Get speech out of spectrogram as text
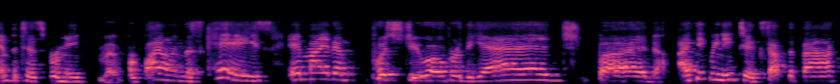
impetus for me for filing this case, it might have pushed you over the edge. But I think we need to accept the fact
